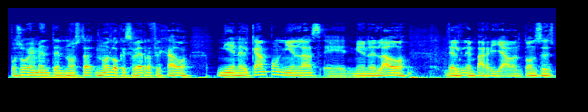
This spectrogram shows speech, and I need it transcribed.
pues obviamente no, está, no es lo que se ve reflejado ni en el campo ni en, las, eh, ni en el lado del emparrillado. Entonces,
